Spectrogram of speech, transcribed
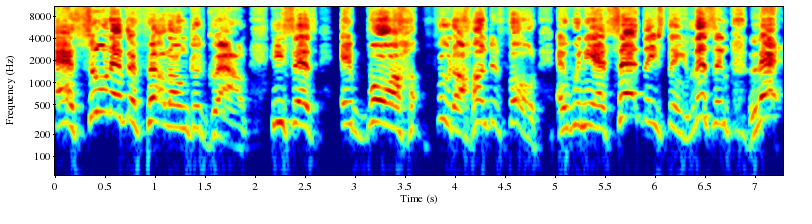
as soon as it fell on good ground, he says it bore fruit a hundredfold. And when he had said these things, listen, let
